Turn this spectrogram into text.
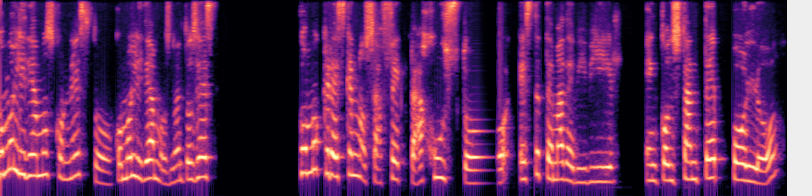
¿cómo lidiamos con esto? ¿Cómo lidiamos? ¿no? Entonces, ¿cómo crees que nos afecta justo este tema de vivir en constante polo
